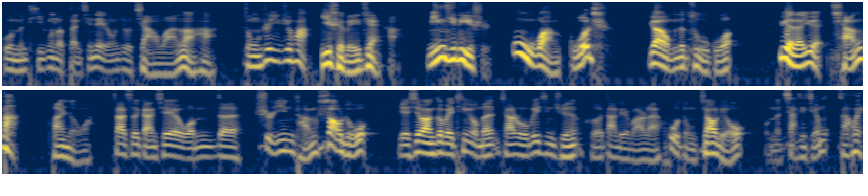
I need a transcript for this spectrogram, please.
给我们提供的本期内容就讲完了哈。总之一句话，以史为鉴啊，铭记历史，勿忘国耻，愿我们的祖国越来越强大繁荣啊！再次感谢我们的世音堂少主。也希望各位听友们加入微信群，和大力丸来互动交流。我们下期节目再会。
